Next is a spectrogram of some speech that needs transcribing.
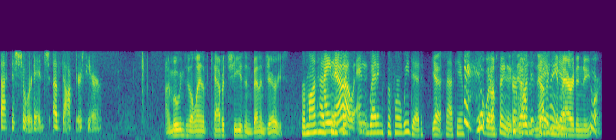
there's such a shortage of doctors here. I'm moving to the land of Cabot cheese and Ben and Jerry's. Vermont had I same-sex know, and- weddings before we did. Yes. Matthew. No, but I'm saying that now, Vermont now they can get Yes. married in New York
